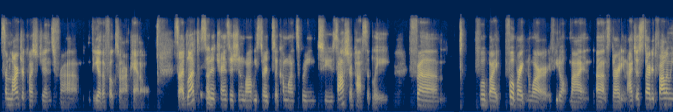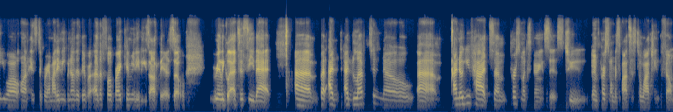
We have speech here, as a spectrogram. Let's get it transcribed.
some larger questions from the other folks on our panel. So I'd love to sort of transition while we start to come on screen to Sasha possibly from Fulbright, Fulbright Noir, if you don't mind um, starting. I just started following you all on Instagram. I didn't even know that there were other Fulbright communities out there. So really glad to see that. Um, but I'd, I'd love to know um, I know you've had some personal experiences to and personal responses to watching the film.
